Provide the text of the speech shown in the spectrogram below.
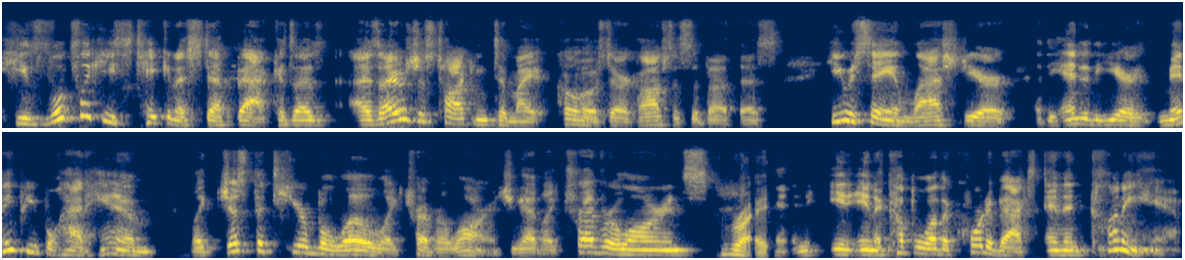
he looks like he's taken a step back because as as I was just talking to my co-host Eric Hofstas about this, he was saying last year at the end of the year, many people had him like just the tier below like Trevor Lawrence. You had like Trevor Lawrence, right, and in, in a couple other quarterbacks, and then Cunningham.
